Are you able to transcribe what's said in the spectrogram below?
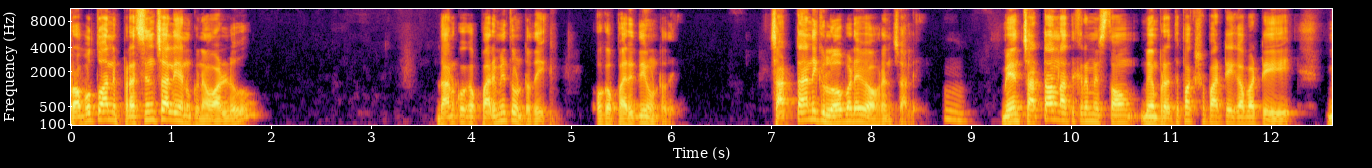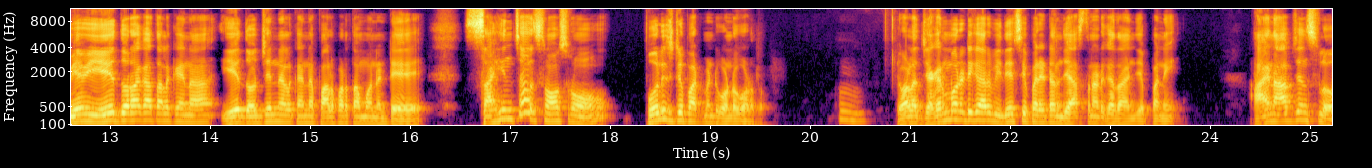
ప్రభుత్వాన్ని ప్రశ్నించాలి అనుకునే వాళ్ళు దానికి ఒక పరిమితి ఉంటుంది. ఒక పరిధి ఉంటుంది. చట్టానికి లోబడే వ్యవహరించాలి. మేము చట్టాలను అతిక్రమిస్తాం మేము ప్రతిపక్ష పార్టీ కాబట్టి మేము ఏ దురాఘాతాలకైనా ఏ దౌర్జన్యాలకైనా పాల్పడతాము అని అంటే సహించాల్సిన అవసరం పోలీస్ డిపార్ట్మెంట్కి ఉండకూడదు. ఇవాళ జగన్మోహన్ రెడ్డి గారు విదేశీ పర్యటన చేస్తున్నాడు కదా అని చెప్పని ఆయన ఆబ్జెన్స్లో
